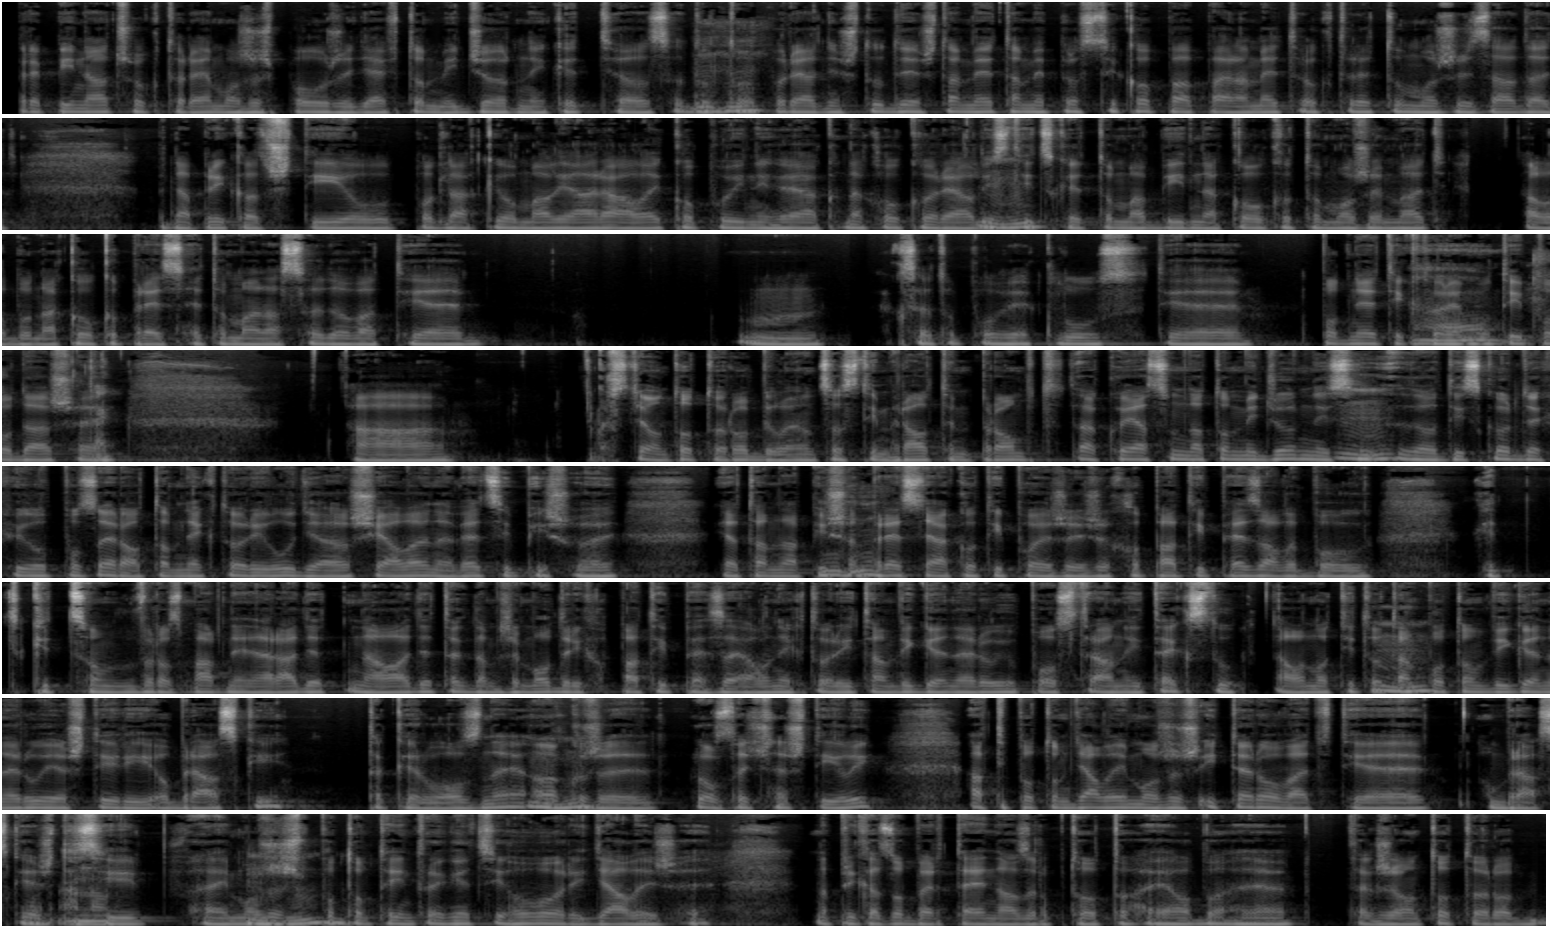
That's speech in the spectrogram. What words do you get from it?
prepínačov, ktoré môžeš použiť aj v tom Midjourney, keď sa do mm-hmm. toho poriadne študuješ. Tam je, tam je proste kopa parametrov, ktoré tu môžeš zadať. Napríklad štýl, podľa akého maliara, ale aj kopu iných, ako nakoľko realistické mm-hmm. to má byť, nakoľko to môže mať, alebo nakoľko presne to má nasledovať tie, mm, ak sa to povie, klus, tie podnety, ktoré no, mu ty podáš. A ste on toto robil, len sa s tým hral ten prompt. Ako ja som na tom Midjourney mm. hmm Discorde chvíľu pozeral, tam niektorí ľudia šialené veci píšu, hej. ja tam napíšem mm-hmm. presne ako ty povieš, že, že chlpatý pes, alebo keď, keď som v rozmarnej nalade, nálade, tak dám, že modrý chlpatý pes, ale niektorí tam vygenerujú po strany textu a ono ti to mm-hmm. tam mhm. potom vygeneruje 4 obrázky také rôzne, mm-hmm. akože rozličné štýly a ty potom ďalej môžeš iterovať tie obrázky, že ty si aj môžeš mm-hmm. potom tej inteligencii hovoriť ďalej, že napríklad zober ten a zrob toto, hej, alebo neviem. Takže on toto robí,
